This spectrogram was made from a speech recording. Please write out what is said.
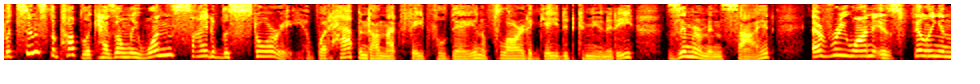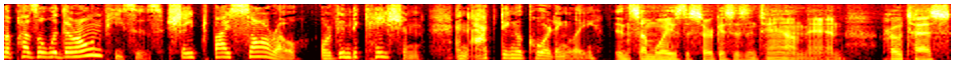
But since the public has only one side of the story of what happened on that fateful day in a Florida gated community, Zimmerman's side, everyone is filling in the puzzle with their own pieces, shaped by sorrow or vindication, and acting accordingly. in some ways the circus is in town, man. Protests,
